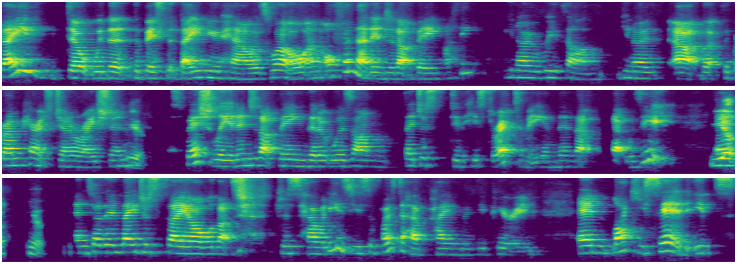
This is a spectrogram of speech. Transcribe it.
they dealt with it the best that they knew how as well. And often that ended up being, I think, you know, with um, you know, uh, the, the grandparents' generation, yeah. especially, it ended up being that it was um, they just did a hysterectomy, and then that that was it. Yeah. Yep. And so then they just say, oh well, that's just how it is. You're supposed to have pain with your period, and like you said, it's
